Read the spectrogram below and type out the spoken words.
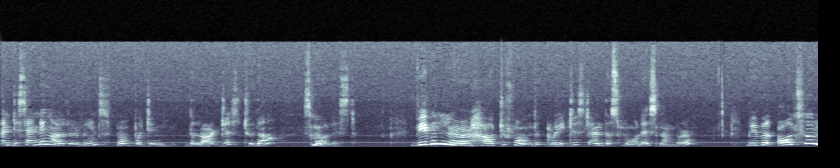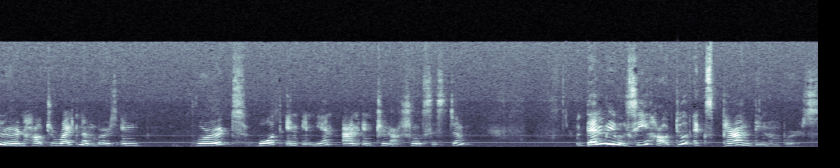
and descending order means from putting the largest to the smallest. We will learn how to form the greatest and the smallest number. We will also learn how to write numbers in words both in Indian and international system. Then we will see how to expand the numbers.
